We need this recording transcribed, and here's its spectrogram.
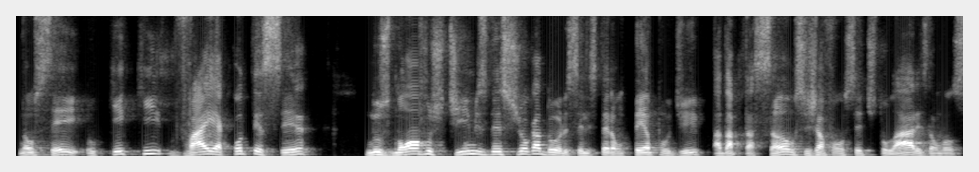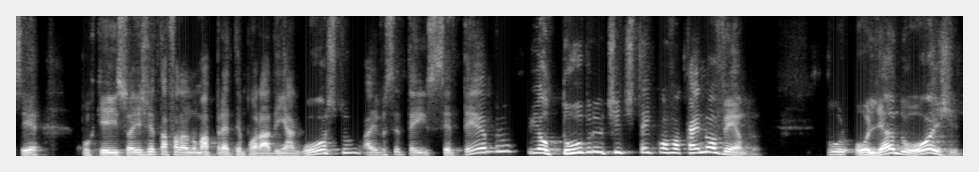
não sei o que, que vai acontecer nos novos times desses jogadores, se eles terão tempo de adaptação, se já vão ser titulares, não vão ser. Porque isso aí a gente está falando uma pré-temporada em agosto, aí você tem setembro e outubro, e o Tite tem que convocar em novembro. Por, olhando hoje,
